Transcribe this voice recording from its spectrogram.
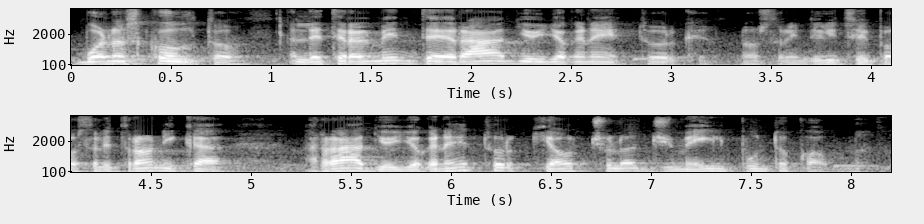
Buon ascolto, letteralmente Radio Yoga Network, nostro indirizzo di posta elettronica radio yoga network chiocciola gmail.com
